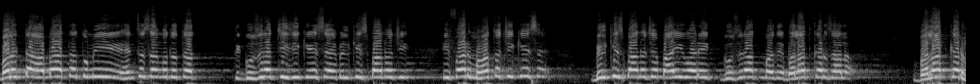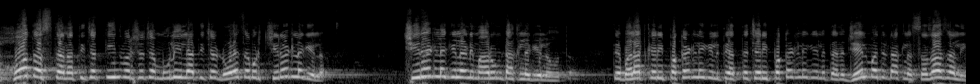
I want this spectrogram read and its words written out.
मला वाटतं आबा आता तुम्ही ह्यांचं सांगत होता ती गुजरातची जी केस आहे बिल्किस बानोची ही फार महत्वाची केस आहे. बिल्किस बानोच्या बाईवर एक गुजरातमध्ये बलात्कार झाला. बलात्कार होत असताना तिच्या तीन वर्षाच्या मुलीला तिच्या डोळ्यासमोर चिरडलं गेलं. चिरडलं गेलं आणि मारून टाकलं गेलं होतं. ते बलात्कारी पकडले गेले ते अत्याचारी पकडले गेले त्यांना जेलमध्ये टाकलं सजा झाली.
